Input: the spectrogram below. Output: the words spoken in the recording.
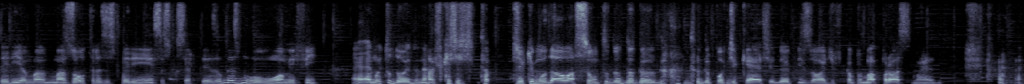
teria uma, umas outras experiências, com certeza, ou mesmo um homem, enfim. É, é muito doido, né? Acho que a gente tá, tinha que mudar o assunto do, do, do, do, do podcast, do episódio, fica para uma próxima.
